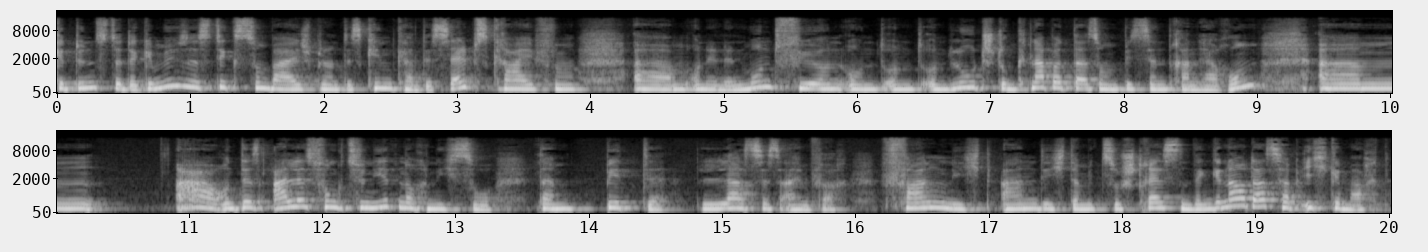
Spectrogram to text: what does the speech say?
gedünstete Gemüsesticks zum Beispiel und das Kind kann das selbst greifen ähm, und in den Mund führen und, und, und lutscht und knabbert da so ein bisschen dran herum. Ähm, ah, und das alles funktioniert noch nicht so. Dann bitte lass es einfach. Fang nicht an, dich damit zu stressen, denn genau das habe ich gemacht.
